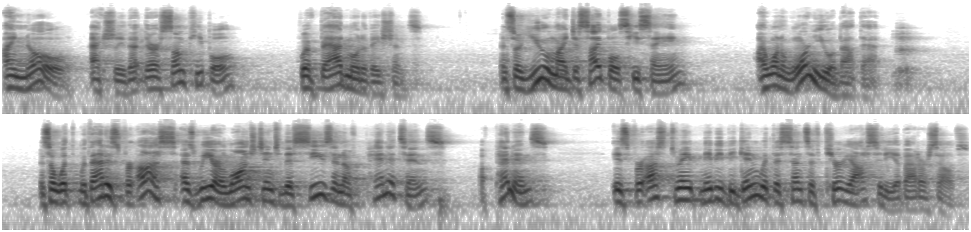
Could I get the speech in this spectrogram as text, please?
I know, actually, that there are some people who have bad motivations. And so, you, my disciples, he's saying, I want to warn you about that. And so, what, what that is for us as we are launched into this season of penitence, of penance, is for us to maybe begin with this sense of curiosity about ourselves.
